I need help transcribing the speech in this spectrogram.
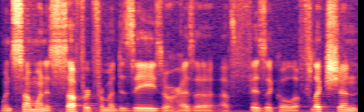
when someone has suffered from a disease or has a, a physical affliction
